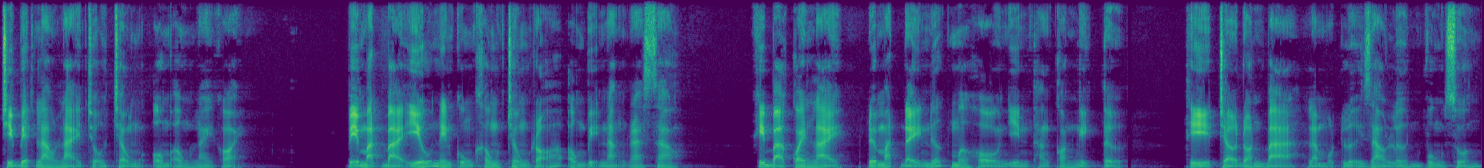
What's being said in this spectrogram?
Chỉ biết lao lại chỗ chồng ôm ông lay gọi. Vì mắt bà yếu nên cũng không trông rõ ông bị nặng ra sao. Khi bà quay lại, Đôi mắt đầy nước mơ hồ nhìn thằng con nghịch tử, Thì chờ đón bà là một lưỡi dao lớn vung xuống.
